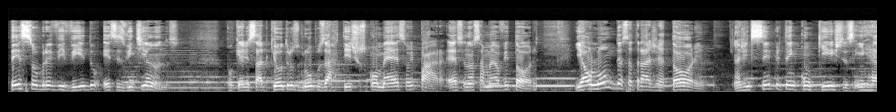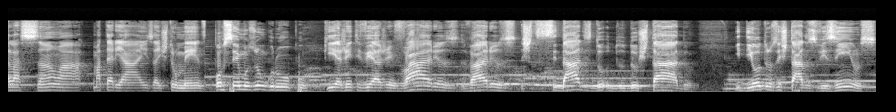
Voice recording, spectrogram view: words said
ter sobrevivido esses 20 anos. Porque a gente sabe que outros grupos artísticos começam e param. Essa é a nossa maior vitória. E ao longo dessa trajetória, a gente sempre tem conquistas em relação a materiais, a instrumentos. Por sermos um grupo que a gente viaja em várias, várias cidades do, do, do estado e de outros estados vizinhos,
